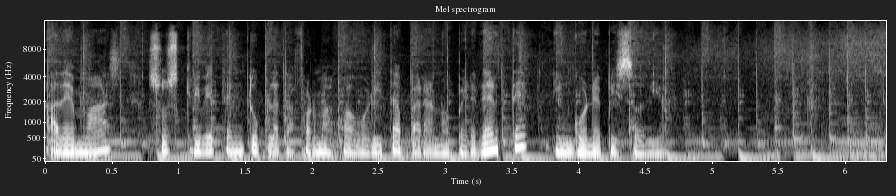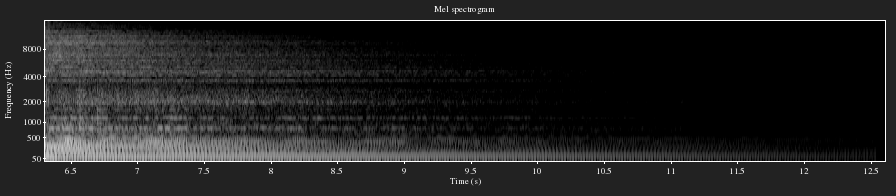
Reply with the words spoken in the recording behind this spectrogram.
Además, suscríbete en tu plataforma favorita para no perderte ningún episodio.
